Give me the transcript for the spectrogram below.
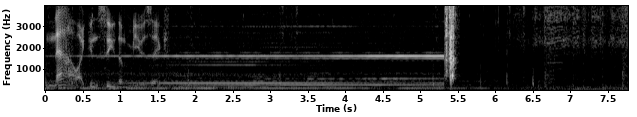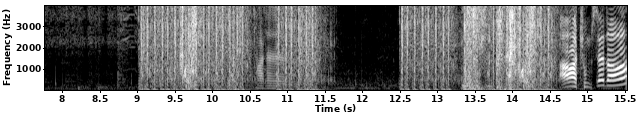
Now I can see the music. 자, 자, 자. 아, 좀 세다.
